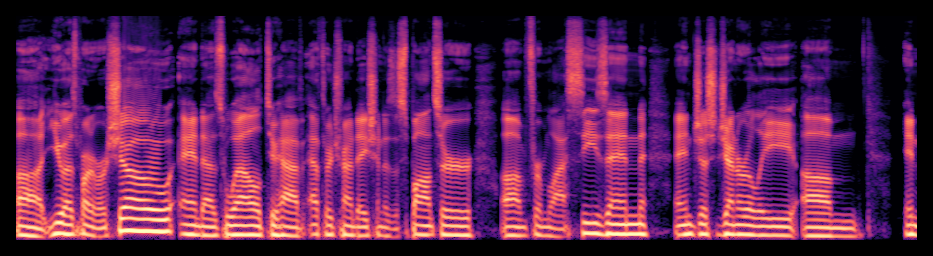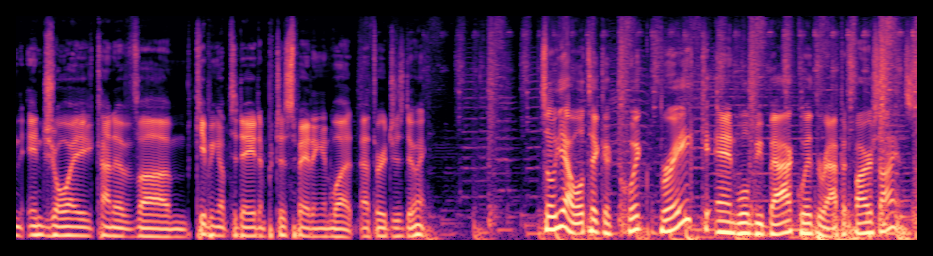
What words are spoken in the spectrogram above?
uh, you as part of our show, and as well to have Etheridge Foundation as a sponsor um, from last season, and just generally um, in, enjoy kind of um, keeping up to date and participating in what Etheridge is doing. So, yeah, we'll take a quick break and we'll be back with Rapid Fire Science.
